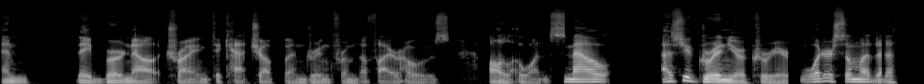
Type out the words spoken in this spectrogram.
and they burn out trying to catch up and drink from the fire hose all at once. Now, as you grow in your career, what are some of the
